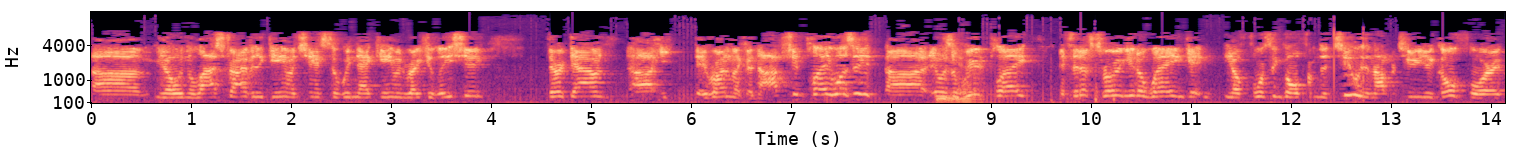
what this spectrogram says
um, you know in the last drive of the game, a chance to win that game in regulation. They're down. Uh, he, they run like an option play, was it? Uh, it was a weird play. Instead of throwing it away and getting you know fourth and goal from the two with an opportunity to go for it,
